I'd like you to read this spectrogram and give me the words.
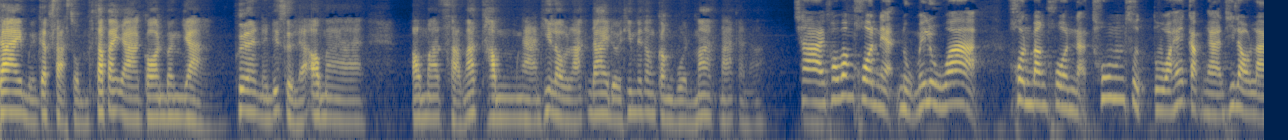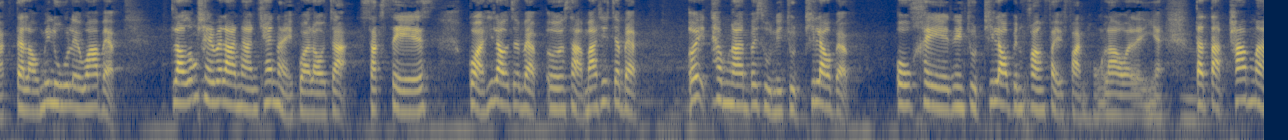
ได้เหมือนกับสะสมทรัพยากรบางอย่าง เพื่อในที่สุดแล้วเอามา เอามาสามารถทำงานที่เรารักได้โดยที่ไม่ต้องกังวลมากนักอะนะใช่ เพราะบางคนเนี่ยหนูไม่รู้ว่าคนบางคนน่ะ ทุ่มสุดตัวให้กับงานที่เรารัก แต่เราไม่รู้เลยว่าแบบเราต้องใช้เวลานานแค่ไหนกว่าเราจะ success กว่าที่เราจะแบบเออสามารถที่จะแบบ เอ้ยทำงานไปสู่ในจุดที่เราแบบโอเค ในจุดที่เราเป็นความใฝ่ฝันของเราอะไรเงี้ยอืมแต่ตัดภาพมา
